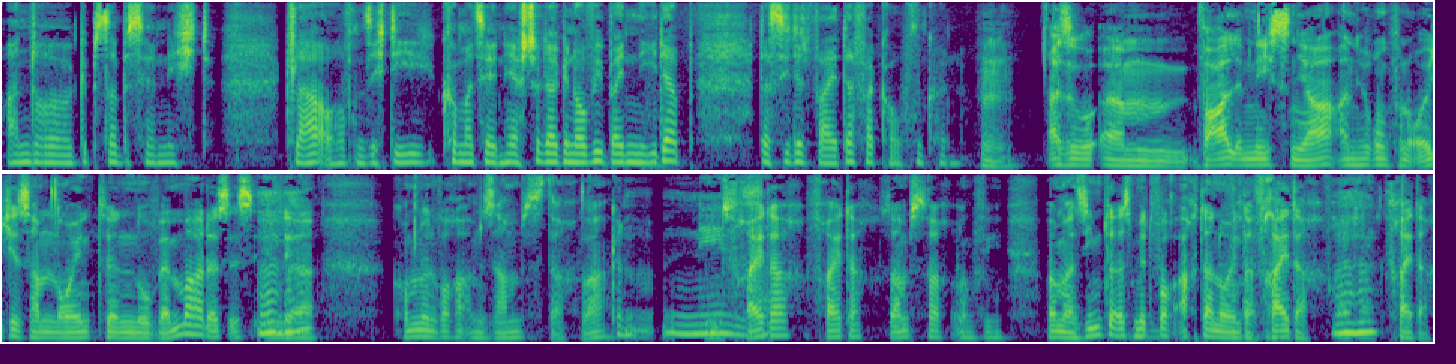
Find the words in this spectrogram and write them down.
andere gibt's da bisher nicht. Klar hoffen sich die kommerziellen Hersteller, genau wie bei NEDAP, dass sie das weiterverkaufen können. Hm. Also ähm, Wahl im nächsten Jahr, Anhörung von euch ist am 9. November, das ist in mhm. der kommenden Woche am Samstag, wa? Nee, Freitag, Freitag, Samstag irgendwie. Warte mal, siebter ist Mittwoch, achter, neunter, Freitag, Freitag, mhm. Freitag.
